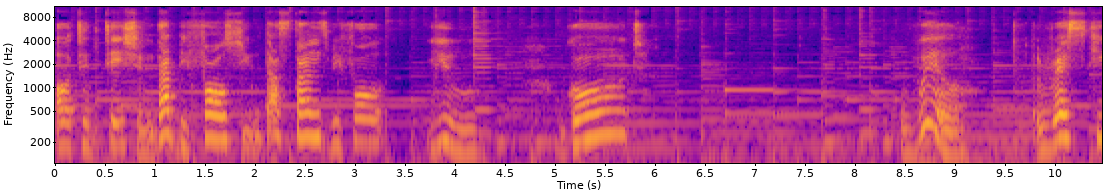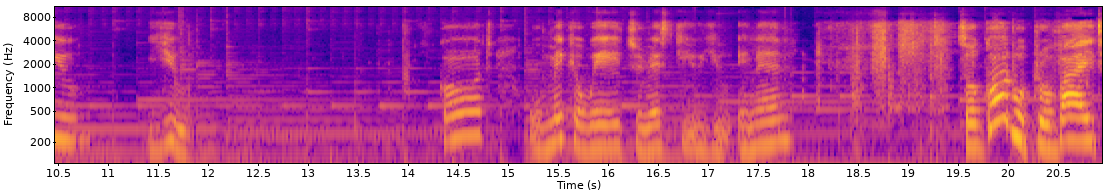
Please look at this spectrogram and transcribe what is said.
or temptation that befalls you, that stands before you, God will rescue you. God will make a way to rescue you. Amen. So, God will provide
